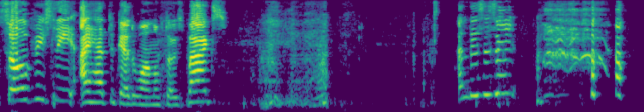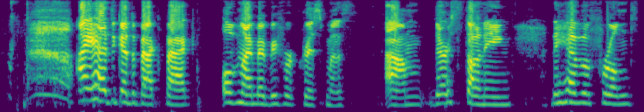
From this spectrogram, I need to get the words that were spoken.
So obviously I had to get one of those bags. And this is it. I had to get the backpack of Nightmare Before Christmas. Um, they're stunning. They have a front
